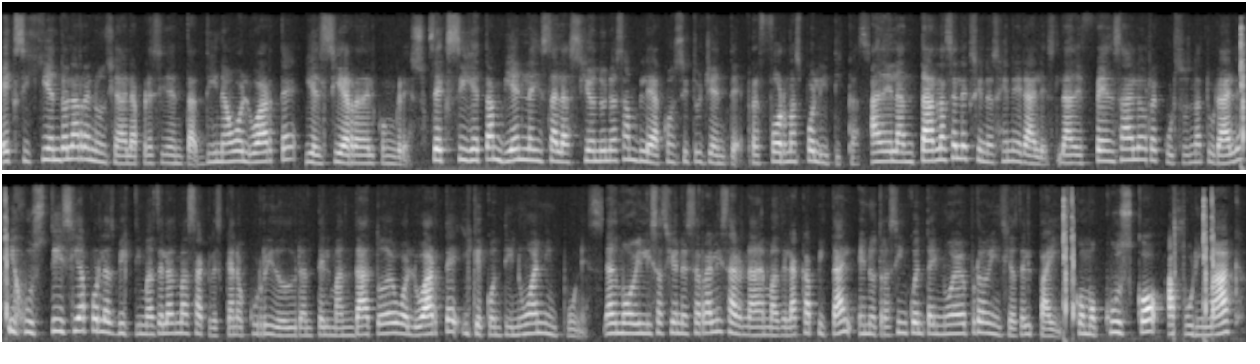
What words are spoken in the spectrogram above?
exigiendo la renuncia de la presidenta Dina Boluarte y el cierre del Congreso. Se exige también la instalación de una asamblea constituyente, reformas políticas, adelantar las elecciones generales, la defensa de los recursos naturales y justicia por las víctimas de las masacres que han ocurrido durante el mandato de Boluarte y que continúan impunes. Las movilizaciones se realizaron además de la capital en otras 59 provincias del país, como Cusco, Apurímac,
